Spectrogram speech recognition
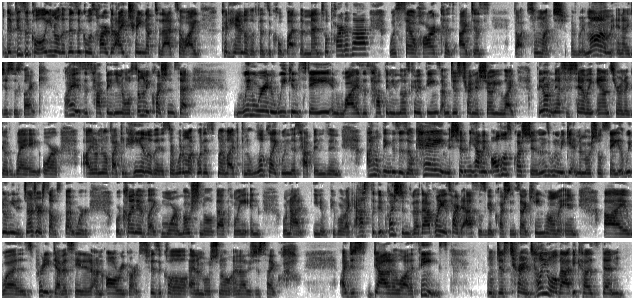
the physical, you know, the physical was hard, but I trained up to that. So I could handle the physical. But the mental part of that was so hard because I just thought so much of my mom. And I just was like, why is this happening? You know, so many questions that when we're in a weakened state and why is this happening, those kind of things, I'm just trying to show you like they don't necessarily answer in a good way, or I don't know if I can handle this, or what am I, what is my life going to look like when this happens, and I don't think this is okay, and this shouldn't be happening. All those questions when we get in an emotional state, we don't need to judge ourselves, but we're we're kind of like more emotional at that point, and we're not, you know, people are like ask the good questions, but at that point it's hard to ask those good questions. So I came home and I was pretty devastated on all regards, physical and emotional, and I was just like, wow I just doubted a lot of things. I'm just trying to tell you all that because then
